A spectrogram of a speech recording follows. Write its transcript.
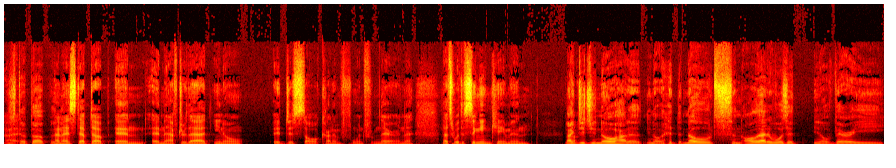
You I, stepped up. and I stepped up, and and after that, you know, it just all kind of went from there, and that, that's where the singing came in. like, did you know how to, you know, hit the notes and all of that? Or was it, you know, very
